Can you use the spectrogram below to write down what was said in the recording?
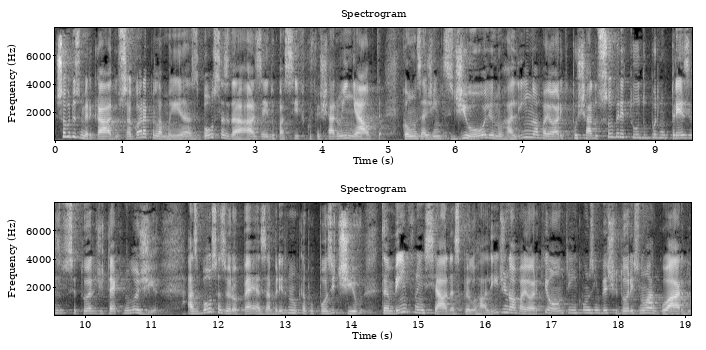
Sobre os mercados, agora pela manhã as bolsas da Ásia e do Pacífico fecharam em alta, com os agentes de olho no rally em Nova York puxados sobretudo por empresas do setor de tecnologia. As bolsas europeias abriram no campo positivo, também influenciadas pelo rally de Nova York ontem, com os investidores no aguardo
